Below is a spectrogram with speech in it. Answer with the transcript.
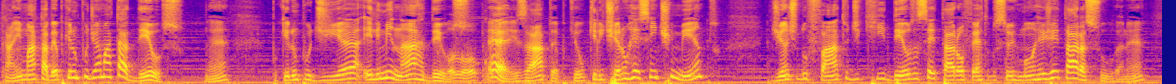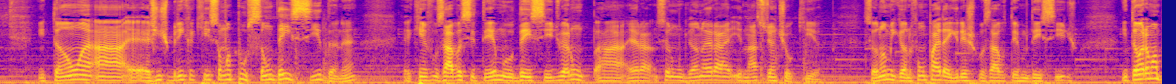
Caim mata Abel porque não podia matar Deus, né? Porque não podia eliminar Deus. É, exato. É porque o que ele tinha era um ressentimento diante do fato de que Deus aceitara a oferta do seu irmão e rejeitar a sua, né? Então a, a, a, gente brinca que isso é uma pulsão deicida, né? É, quem usava esse termo deicídio era um, era, se eu não me engano, era Inácio de Antioquia. Se eu não me engano, foi um pai da igreja que usava o termo deicídio. Então era uma,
